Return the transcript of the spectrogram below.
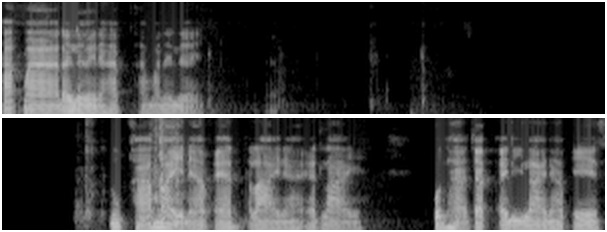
ทักมาได้เลยนะครับ ทักมาได้เลยลูกค้าใหม่นะครับแอดไลน์นะแอดไลน์ค้นหาจาก ID ไลน์นะครับ A C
